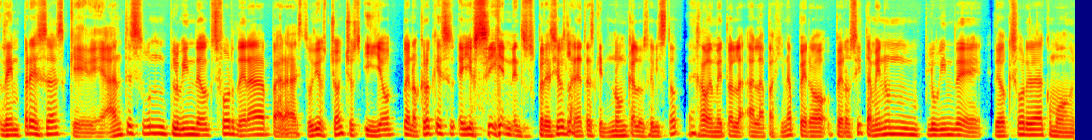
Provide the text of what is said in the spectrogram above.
de empresas que antes un plugin de Oxford era para estudios chonchos y yo, bueno, creo que es- ellos siguen en sus precios. La neta es que nunca los he visto. Déjame meto a la, a la página, pero, pero sí, también un plugin de, de Oxford era como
